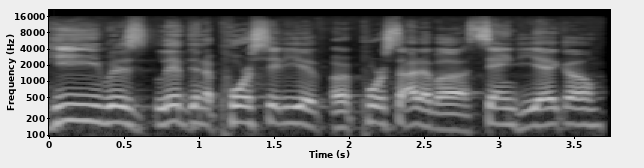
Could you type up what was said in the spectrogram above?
he was, lived in a poor city, of, a poor side of uh, San Diego.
